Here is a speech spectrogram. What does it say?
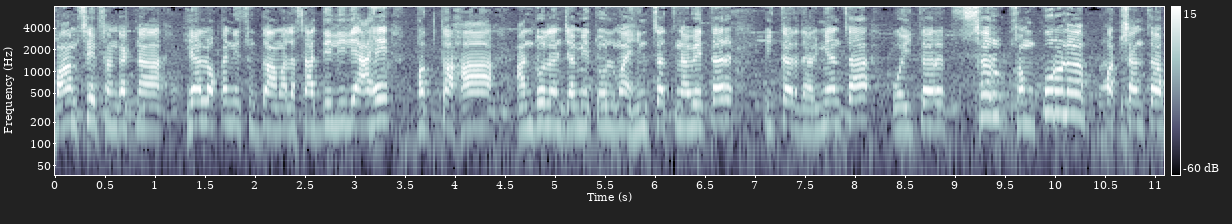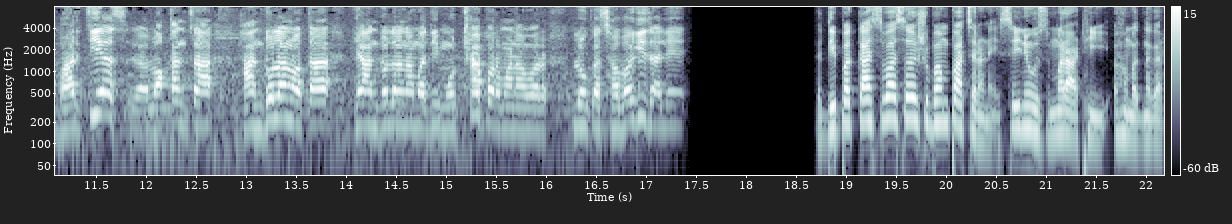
बामसेफ संघटना या लोकांनी सुद्धा आम्हाला साथ दिलेली आहे. फक्त हा आंदोलन जमीत उलमा हिंचच नव्हे तर इतर धर्मियांचा व इतर सर्व संपूर्ण पक्षांचा भारतीय लोकांचा हा आंदोलन होता. या आंदोलनामध्ये मोठ्या प्रमाणावर लोक सहभागी झाले. दीपक कासवासह शुभम पाचरणे सी न्यूज मराठी अहमदनगर.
